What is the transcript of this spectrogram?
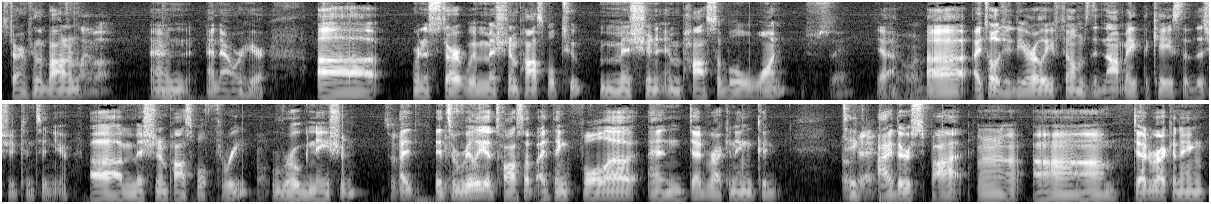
starting from the bottom climb up. and and now we're here. Uh, we're gonna start with Mission Impossible Two, Mission Impossible One. Interesting. Yeah. Uh, I told you the early films did not make the case that this should continue. Uh, Mission Impossible Three, Rogue Nation. So I, it's really a toss up. I think Fallout and Dead Reckoning could take Okay. either spot. I don't know. Um, Dead Reckoning,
